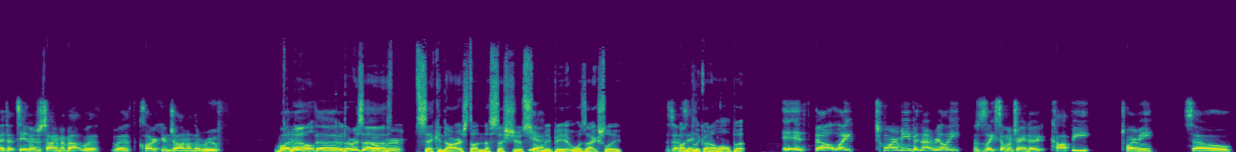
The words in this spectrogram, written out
Like that scene I was just talking about with with Clark and Jon on the roof. One well, of the there is a over. second artist on this issue, so Yeah. maybe it was actually That's what I'm under saying. the gun a little bit. It, it felt like Tormey, but not really. It was like someone trying to copy Tormey. So,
